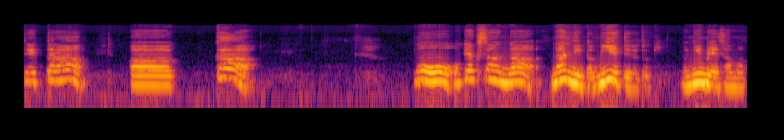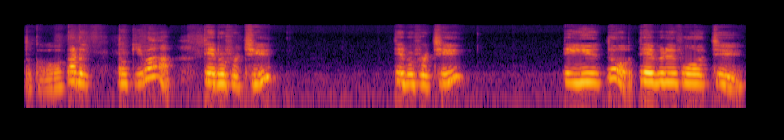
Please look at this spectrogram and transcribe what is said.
言ったら、あか、もうお客さんが何人か見えてるとき、2名様とかがわかるときは、table for two?table for two? って言うと、table for two。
